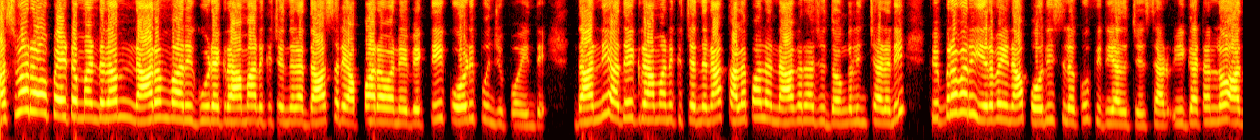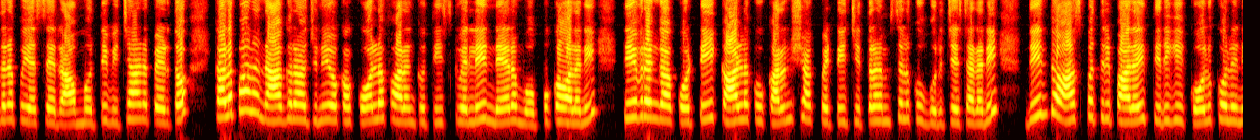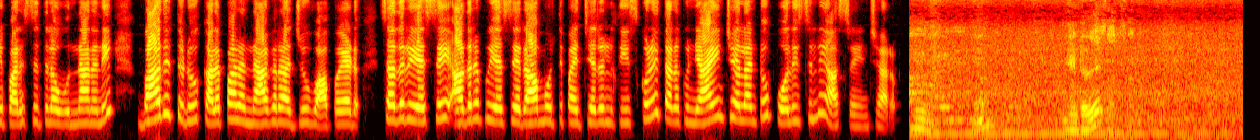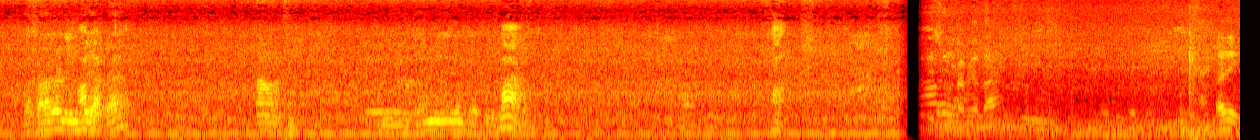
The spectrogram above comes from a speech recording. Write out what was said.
అశ్వారావుపేట మండలం నారంవారిగూడ గ్రామానికి చెందిన దాసరి అప్పారావు అనే వ్యక్తి కోడి పుంజుపోయింది దాన్ని అదే గ్రామానికి చెందిన కలపాల నాగరాజు దొంగలించాడని ఫిబ్రవరి ఇరవైన పోలీసులకు ఫిర్యాదు చేశాడు. ఈ ఘటనలో అదనపు ఎస్ఐ రామ్మూర్తి విచారణ పేరుతో కలపాల నాగరాజుని ఒక కోళ్ళ ఫారం కు తీసుకువెళ్ళి నేరం ఒప్పుకోవాలని తీవ్రంగా కొట్టి కాళ్ళకు కరెంట్ షాక్ పెట్టి చిత్రహింసలకు గురి చేశాడని దీంతో ఆసుపత్రి పాలై తిరిగి కోలుకోలేని పరిస్థితిలో ఉన్నానని బాధితుడు కలపాల నాగరాజు వాపోయాడు. సదరు ఎస్ఐ అదనపు ఎస్ఐ రామ్మూర్తిపై చర్యలు తీసుకుని తనకు న్యాయం చేయాలంటూ పోలీసుల్ని ఆశ్రయించారు. అది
